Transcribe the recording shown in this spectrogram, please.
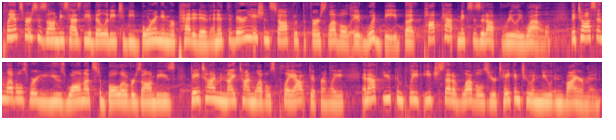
Plants vs. Zombies has the ability to be boring and repetitive, and if the variation stopped with the first level, it would be, but PopCap mixes it up really well. They toss in levels where you use walnuts to bowl over zombies, daytime and nighttime levels play out differently, and after you complete each set of levels, you're taken to a new environment.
